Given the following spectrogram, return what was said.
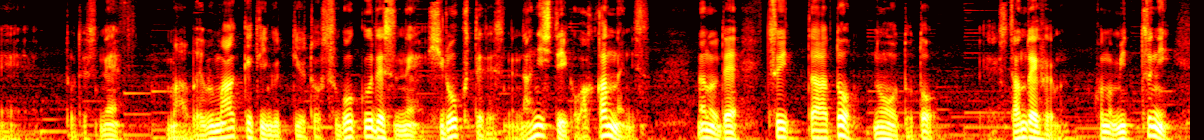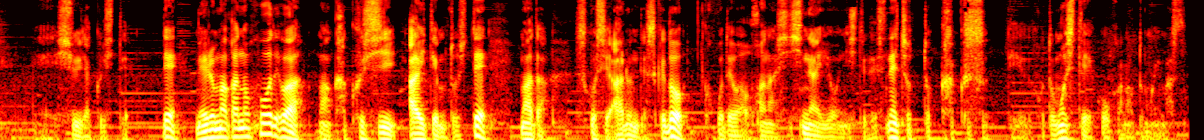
えっ、とですねまあウェブマーケティングっていうとすごくですね広くてですね何していいか分かんないんです。なのでツイッターとノートとスタンド FM この3つに集約してでメルマガの方では、まあ、隠しアイテムとしてまだ少しあるんですけどここではお話ししないようにしてですねちょっと隠すっていうこともしていこうかなと思います。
